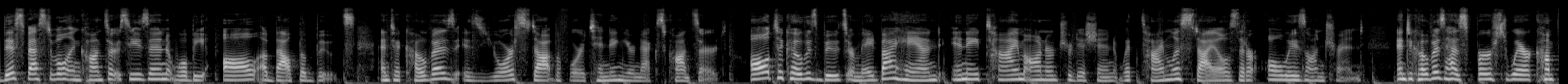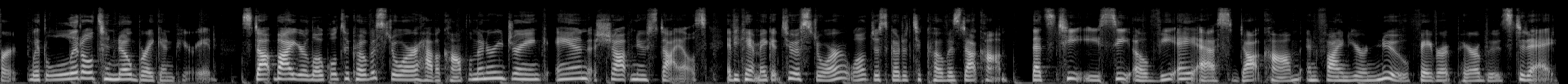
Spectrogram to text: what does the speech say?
This festival and concert season will be all about the boots, and Tecovas is your stop before attending your next concert. All Tecovas boots are made by hand in a time honored tradition with timeless styles that are always on trend. And Tecovas has first wear comfort with little to no break in period. Stop by your local Tecova store, have a complimentary drink, and shop new styles. If you can't make it to a store, well, just go to tecovas.com. That's T E C O V A S.com and find your new favorite pair of boots today.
